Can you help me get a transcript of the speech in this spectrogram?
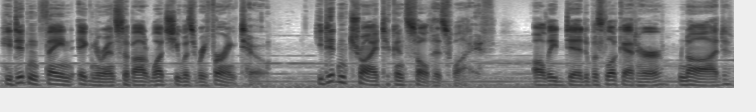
He didn't feign ignorance about what she was referring to. He didn't try to console his wife. All he did was look at her, nod,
